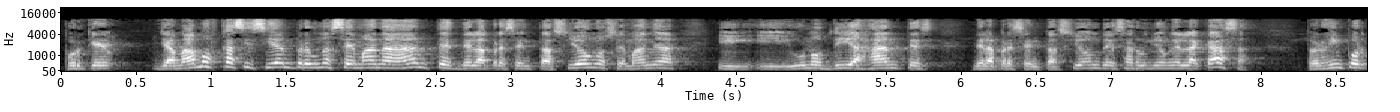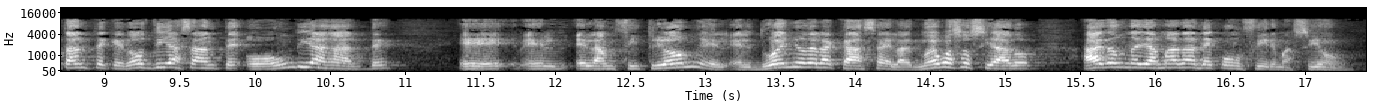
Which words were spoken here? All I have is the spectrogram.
Porque llamamos casi siempre una semana antes de la presentación o semana y, unos días antes de la presentación de esa reunión en la casa. Pero es importante que dos días antes o un día antes eh, el, anfitrión, el dueño de la casa, el nuevo asociado, haga una llamada de confirmación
